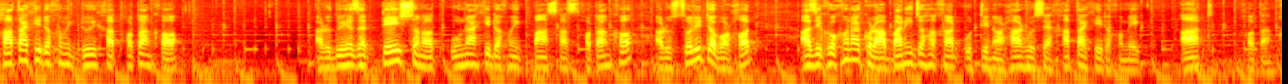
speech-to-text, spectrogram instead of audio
সাতাশী দশমিক দুই সাত শতাংশ আৰু দুহেজাৰ তেইছ চনত ঊনাশী দশমিক পাঁচ সাত শতাংশ আৰু চলিত বৰ্ষত আজি ঘোষণা কৰা বাণিজ্য শাখাত উত্তীৰ্ণৰ হাৰ হৈছে সাতাশী দশমিক আঠ শতাংশ।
